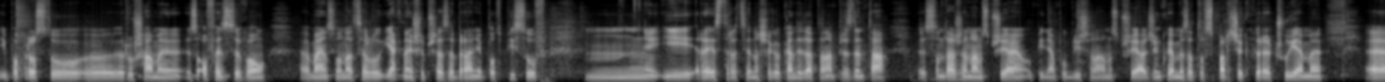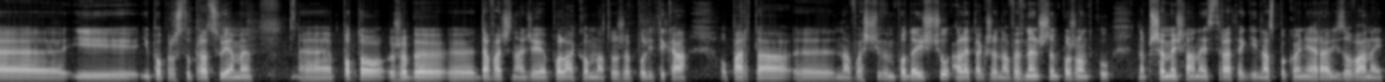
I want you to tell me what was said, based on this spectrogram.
i po prostu ruszamy z ofensywą mającą na celu jak najszybsze zebranie podpisów mm, i rejestrację naszego kandydata na prezydenta. Sondaże nam sprzyjają, opinia publiczna nam sprzyja. Dziękujemy za to wsparcie, które czujemy i, i po prostu pracujemy e, po to, żeby e, dawać nadzieję Polakom na to, że polityka oparta e, na właściwym podejściu, ale także na wewnętrznym porządku, na przemyślanej strategii, na spokojnie realizowanej,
